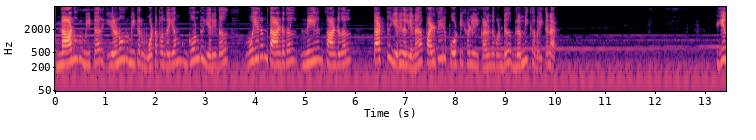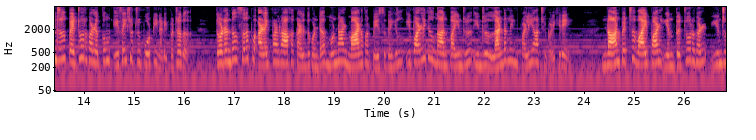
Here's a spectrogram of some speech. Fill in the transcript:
நானூறு மீட்டர் இருநூறு மீட்டர் ஓட்டப்பந்தயம் குண்டு எறிதல் உயரம் தாண்டுதல் நீளம் தாண்டுதல் தட்டு எறிதல் என பல்வேறு போட்டிகளில் கலந்து கொண்டு பிரமிக்க வைத்தனர். இன்று பெற்றோர்களுக்கும் இசை சுற்று போட்டி நடைபெற்றது. தொடர்ந்து சிறப்பு அழைப்பாளராக கலந்து கொண்ட முன்னாள் மாணவர் பேசுகையில் இப்பள்ளியில் நான் பயின்று இன்று லண்டனில் பணியாற்றி வருகிறேன். நான் பெற்ற வாய்ப்பால் என் பெற்றோர்கள் இன்று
